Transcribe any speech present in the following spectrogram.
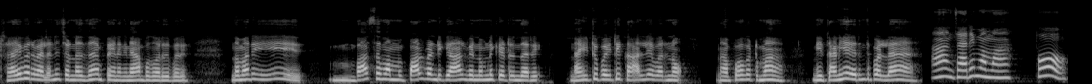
டிரைவர் வேலைன்னு சொன்னது தான் இப்போ எனக்கு ஞாபகம் வருது பாரு. இந்த மாதிரி பாசு மாமா பால் வண்டிக்கு ஆள் வேணும்னு கேட்டிருந்தாரு. நைட்டு போயிட்டு காலையிலே வரணும். நான் போகட்டுமா? நீ தனியாக இருந்து பல்ல. ஆ சரி மாமா. போ.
